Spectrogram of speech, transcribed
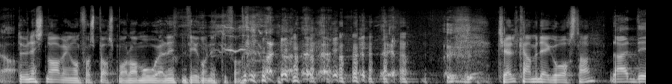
Ja. du er nesten avhengig av å få spørsmål om OL 1994. for. Kjell, hva med deg og årstall? Nei, det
